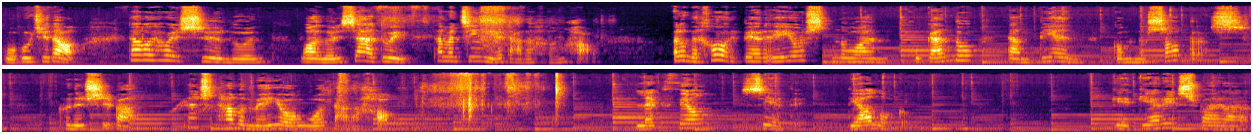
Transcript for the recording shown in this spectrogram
我不知道，大概会是轮网轮下队，他们今年打得很好。El mejor partido a que he jugado también con m nosotros，可能是吧，但是他们没有我打得好。Lexión, ¿sí? ¿Diálogo? ¿Qué quieres para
